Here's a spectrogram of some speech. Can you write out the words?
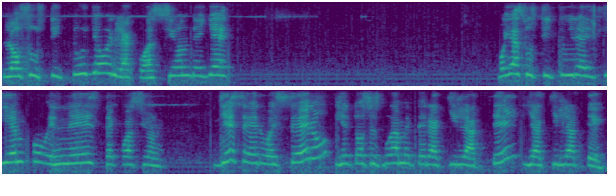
Lo sustituyo en la ecuación de y voy a sustituir el tiempo en esta ecuación. Y0 es 0 y entonces voy a meter aquí la T y aquí la T.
